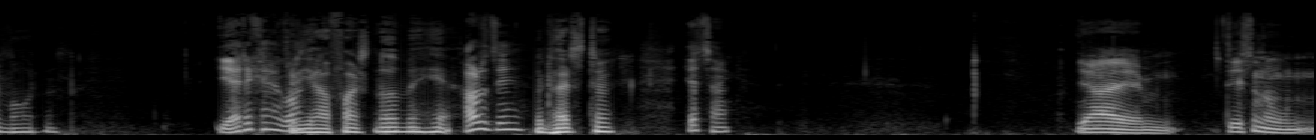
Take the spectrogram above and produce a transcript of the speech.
i Morten? Ja, det kan jeg godt. Fordi jeg har faktisk noget med her. Har du det? Vil du have et stykke? Ja, tak. Jeg, øh, det er sådan nogle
